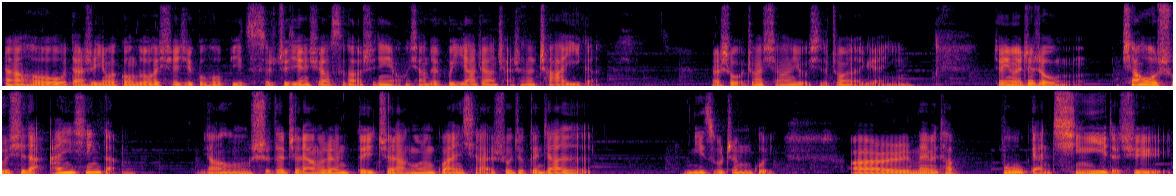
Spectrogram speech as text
然后，但是因为工作和学习过后，彼此之间需要思考的事情也会相对不一样，这样产生的差异感，那是我这种喜欢游戏的重要的原因。就因为这种相互熟悉的安心感，然后使得这两个人对这两个人关系来说就更加的弥足珍贵。而妹妹她。不敢轻易的去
